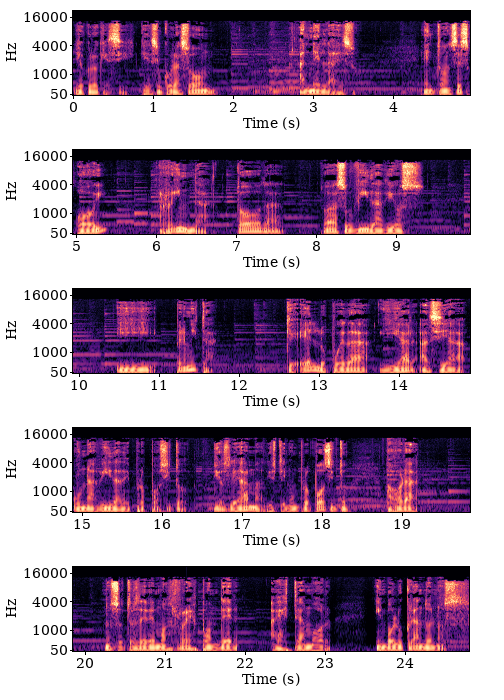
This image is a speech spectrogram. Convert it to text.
Yo creo que sí, que su corazón anhela eso. Entonces hoy rinda toda toda su vida a Dios y permita que Él lo pueda guiar hacia una vida de propósito. Dios le ama, Dios tiene un propósito. Ahora nosotros debemos responder a este amor involucrándonos,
